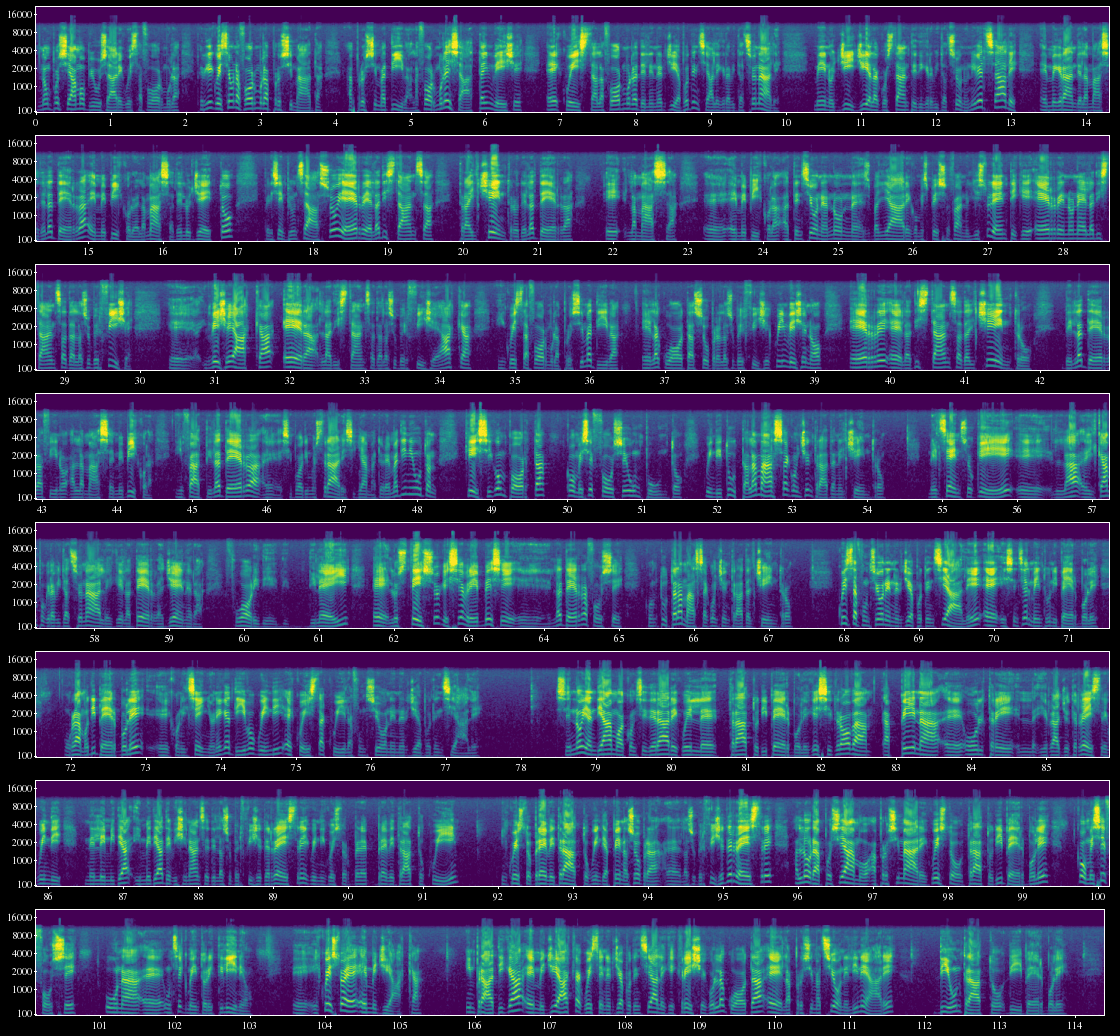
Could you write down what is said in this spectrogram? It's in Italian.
non possiamo più usare questa formula perché questa è una formula approssimata, approssimativa. La formula esatta invece è questa, la formula dell'energia potenziale gravitazionale. Meno g, g è la costante di gravitazione universale, m grande è la massa della Terra, m piccolo è la massa dell'oggetto, per esempio un sasso, e r è la distanza tra il centro della Terra e la massa eh, m piccola. Attenzione a non sbagliare, come spesso fanno gli studenti, che r non è la distanza dalla superficie, eh, invece h era la distanza dalla superficie. h in questa formula approssimativa è la quota sopra la superficie, qui invece no, r è la distanza dal centro della Terra fino alla massa m piccola. Infatti la Terra, eh, si può dimostrare, si chiama teorema di Newton, che si comporta come se fosse un punto, quindi tutta la massa concentrata nel centro nel senso che eh, la, il campo gravitazionale che la Terra genera fuori di, di, di, lei è lo stesso che si avrebbe se eh, la Terra fosse con tutta la massa concentrata al centro. Questa funzione energia potenziale è essenzialmente un'iperbole un ramo di iperbole eh, con il segno negativo, quindi è questa qui la funzione energia potenziale. Se noi andiamo a considerare quel tratto di iperbole che si trova appena eh, oltre il, il, raggio terrestre, quindi nelle immediate vicinanze della superficie terrestre, quindi in questo breve, breve tratto qui, in questo breve tratto, quindi appena sopra eh, la superficie terrestre, allora possiamo approssimare questo tratto di iperbole come se fosse una, eh, un segmento rettilineo eh, e questo è MGH. In pratica MGH, questa energia potenziale che cresce con la quota, è l'approssimazione lineare di un tratto di iperbole.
